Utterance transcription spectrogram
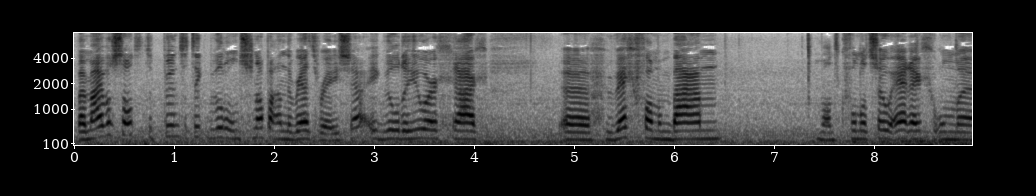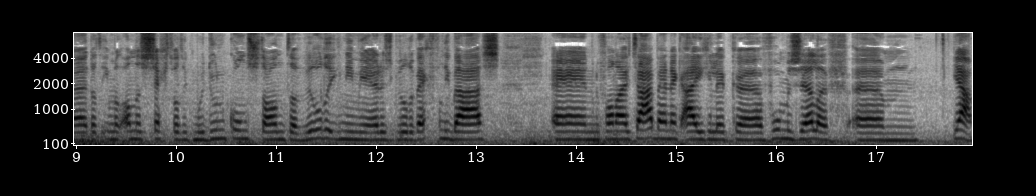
Bij mij was altijd het punt dat ik wilde ontsnappen aan de red race. Ik wilde heel erg graag uh, weg van mijn baan. Want ik vond het zo erg om uh, dat iemand anders zegt wat ik moet doen constant. Dat wilde ik niet meer. Dus ik wilde weg van die baas. En vanuit daar ben ik eigenlijk uh, voor mezelf. Um, ja,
